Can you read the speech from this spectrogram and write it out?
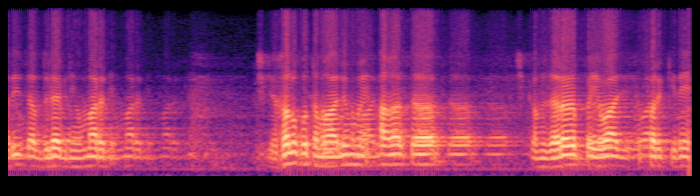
حدیث عبد الله بن عمر دی چې خلق ته معلوم وي هغه څه چې کم zarar په یوازې سفر کې دی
